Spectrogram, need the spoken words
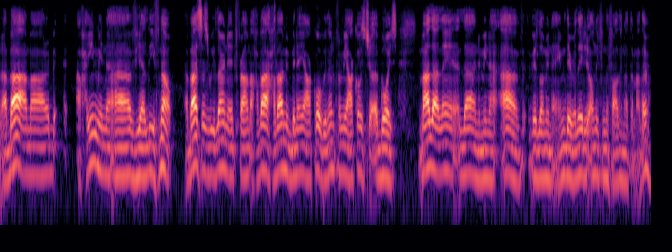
Rabba Amar Ahin min Yalif. No. Abba says we learn it from Ahva, Ahva min Bnei Yaakov. We learn from Yaakov's uh, boys. Mala la mina av velo mina They're related only from the father, not the mother.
